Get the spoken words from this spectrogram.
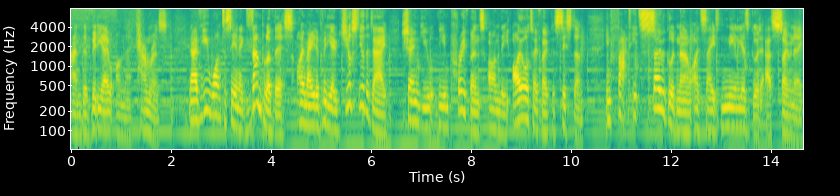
and the video on their cameras. Now if you want to see an example of this, I made a video just the other day showing you the improvements on the eye autofocus system. In fact, it's so good now, I'd say it's nearly as good as Sony.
